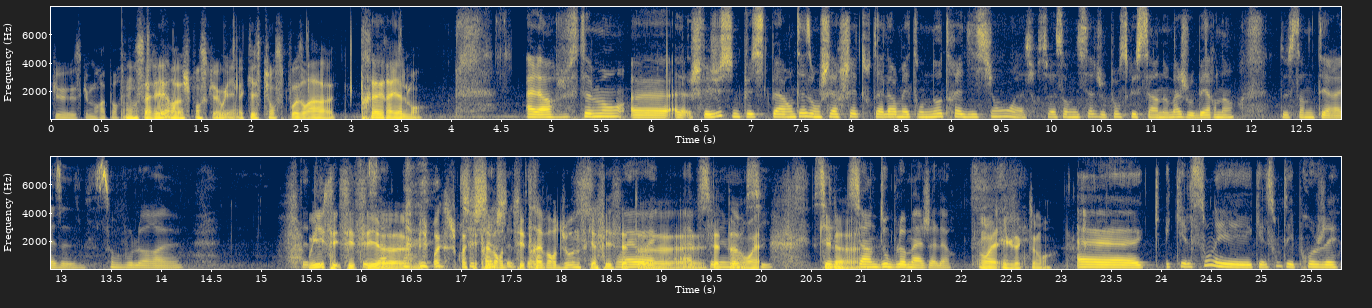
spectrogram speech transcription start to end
que ce que me rapporte mon salaire, je pense que oui, la question se posera très réellement. Alors justement, euh, je fais juste une petite parenthèse. On cherchait tout à l'heure mais ton autre édition euh, sur 77. Je pense que c'est un hommage au Bernin de Sainte Thérèse, euh, sans vouloir. euh, Oui, c'est euh, je crois que, je crois que Tu c'est Trevor, Jones qui a fait Ouais, cette, ouais, euh, cette œuvre. C'est a- un double hommage alors. ouais exactement. Euh, quels, sont les, quels sont tes projets?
